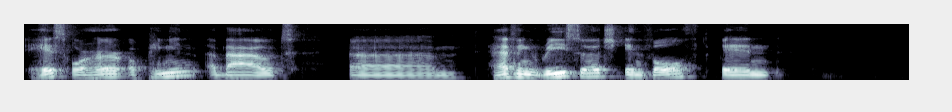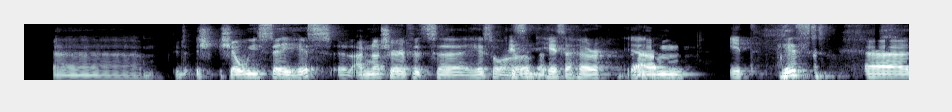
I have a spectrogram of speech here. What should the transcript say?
his or her opinion about um, having research involved in um, sh- shall we say his? Uh, I'm not sure if it's uh, his or his, her, but his or her. Yeah. um, it. his uh,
